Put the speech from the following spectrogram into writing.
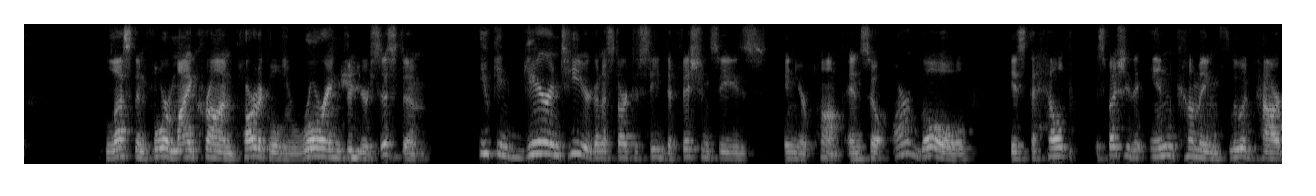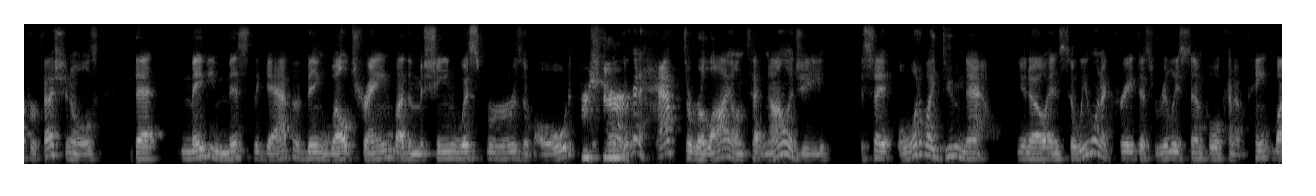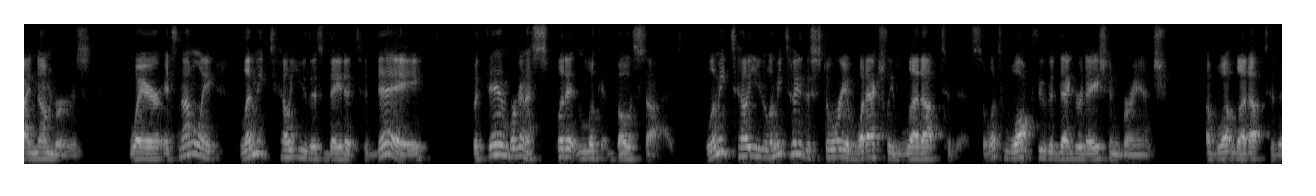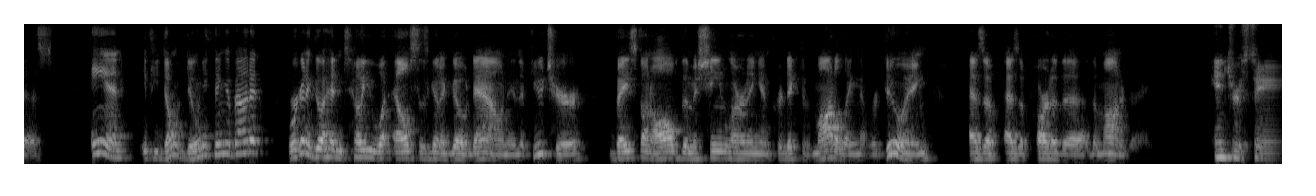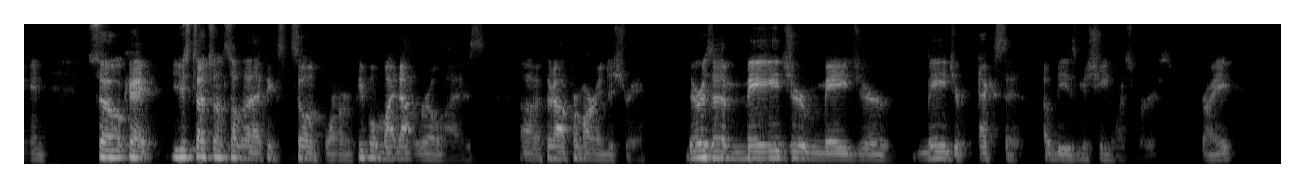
less than four micron particles roaring through your system, you can guarantee you're going to start to see deficiencies in your pump. And so our goal is to help, especially the incoming fluid power professionals, that maybe miss the gap of being well trained by the machine whisperers of old. For sure. They're going to have to rely on technology to say, well, what do I do now? You know, and so we want to create this really simple kind of paint by numbers where it's not only let me tell you this data today, but then we're going to split it and look at both sides. Let me tell you, let me tell you the story of what actually led up to this. So let's walk through the degradation branch of what led up to this. And if you don't do anything about it, we're going to go ahead and tell you what else is going to go down in the future based on all of the machine learning and predictive modeling that we're doing as a as a part of the the monitoring. Interesting. So okay, you just touched on something I think is so important. People might not realize uh, if they're not from our industry. There is a major, major, major exit of these machine whisperers. right?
